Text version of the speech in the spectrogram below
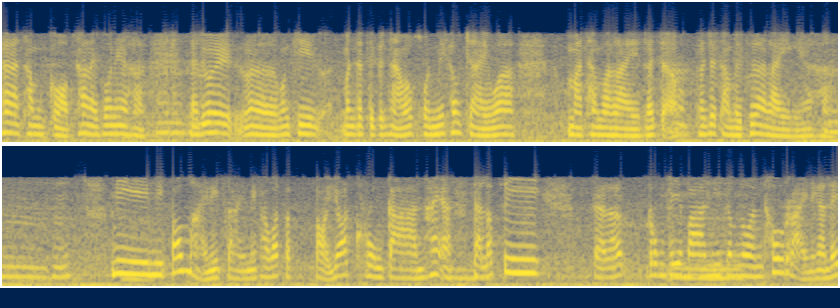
ค่าทำกรอบค่าอะไรพวกเนี้ยค่ะอืมแต่ด้วยเอ่อบางทีมันจะติดปัญหาว่าคนไม่เข้าใจว่า มาทำอะไรแล้วจะเอาค่ะ แล้วจะทำไปเพื่ออะไรอย่างเงี้ยค่ะ อืมฮึมีมีเป้าหมายในใจไหมคะ ว่าจะต่อยอดโครงการให้อะแต่ละปี แต่ละโรงพยาบาลอืม มีจำนวนเท่าไหร่ในการได้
